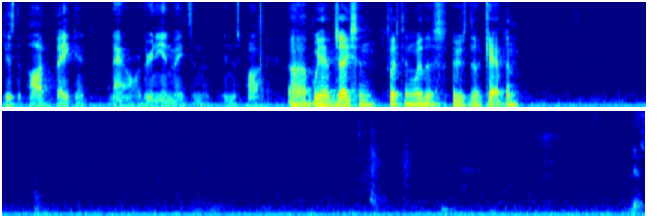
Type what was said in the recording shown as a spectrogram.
Is the pod vacant now? Are there any inmates in the, in this pod? Uh, we have Jason Clifton with us, who's the captain. Yes, sir.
